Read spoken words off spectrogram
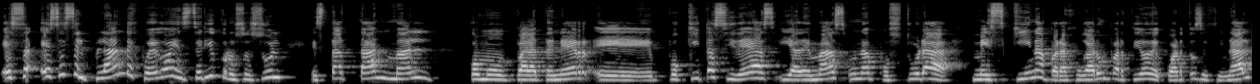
ese es el plan de juego. En serio, Cruz Azul está tan mal como para tener eh, poquitas ideas y además una postura mezquina para jugar un partido de cuartos de final.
